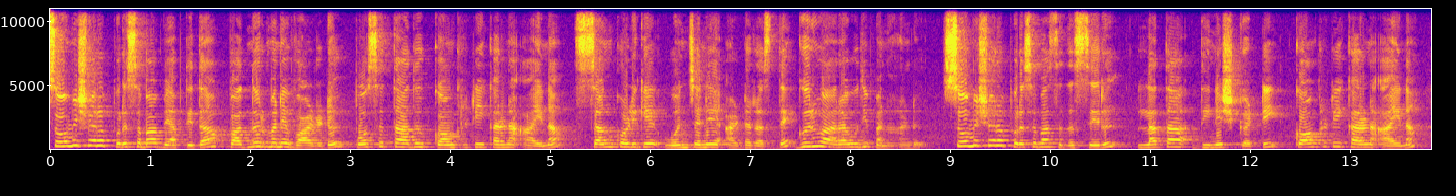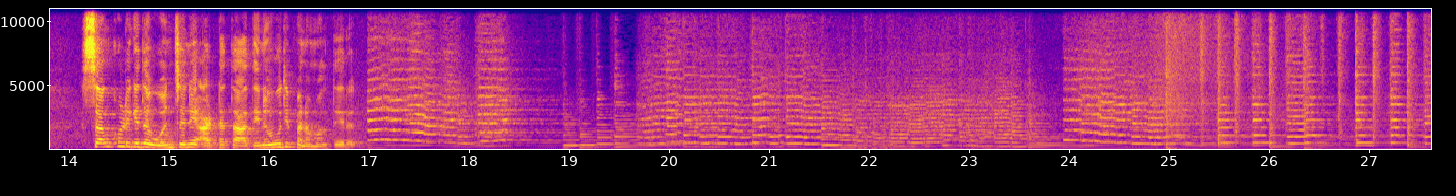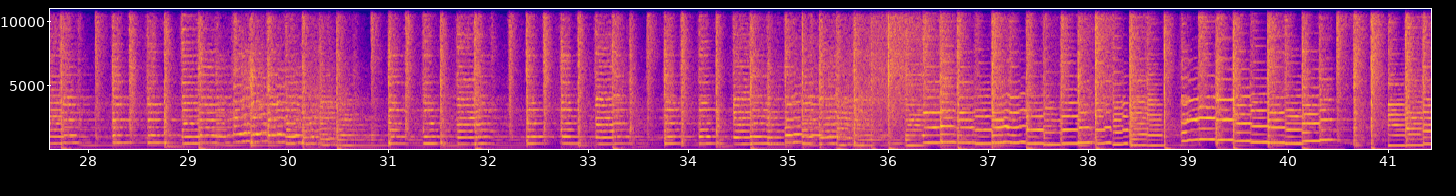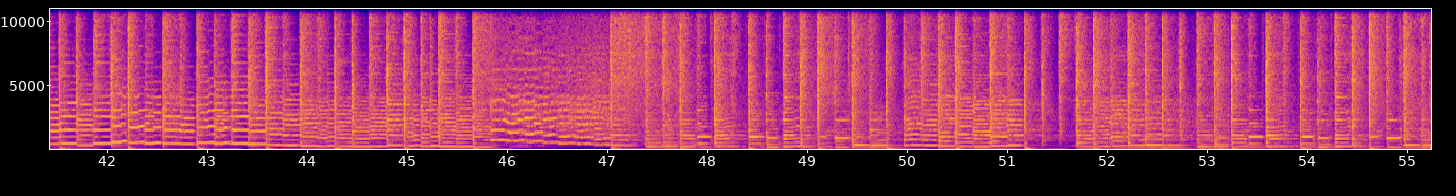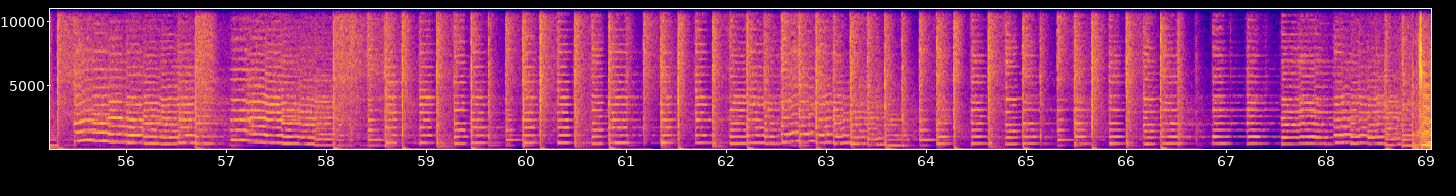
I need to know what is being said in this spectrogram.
ಸೋಮೇಶ್ವರ ಪುರಸಭಾ ವ್ಯಾಪ್ತಿದ ಪದ್ನೂರ್ಮನೆ ವಾರ್ಡ್ ಪೊಸತ್ತಾದು ಕಾಂಕ್ರೀಟೀಕರಣ ಆಯ್ನ ಸಂಕೊಳಿಗೆ ಒಂಜನೆ ಅಡ್ಡ ರಸ್ತೆ ಗುರುವಾರ ಉದಿಪನಾಂಡ್. ಸೋಮೇಶ್ವರ ಪುರಸಭಾ ಸದಸ್ಯರು ಲತಾ ದಿನೇಶ್ ಗಟ್ಟಿ ಕಾಂಕ್ರೀಟೀಕರಣ ಆಯ್ನ ಸಂಕೊಳಿಗೆದ ಒಂಜನೆ ಅಡ್ಡ ತಾದಿನ ಉದಿಪನ ಮಲ್ತೇರು.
